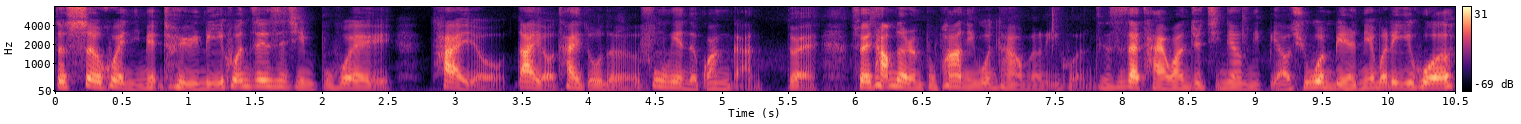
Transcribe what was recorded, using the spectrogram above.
的社会里面对于离婚这件事情不会太有带有太多的负面的观感，对，所以他们的人不怕你问他有没有离婚。可是，在台湾就尽量你不要去问别人你有没有离婚。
